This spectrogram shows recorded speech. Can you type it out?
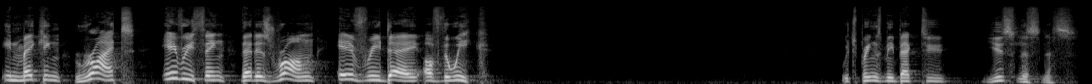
in making right everything that is wrong every day of the week. Which brings me back to uselessness.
